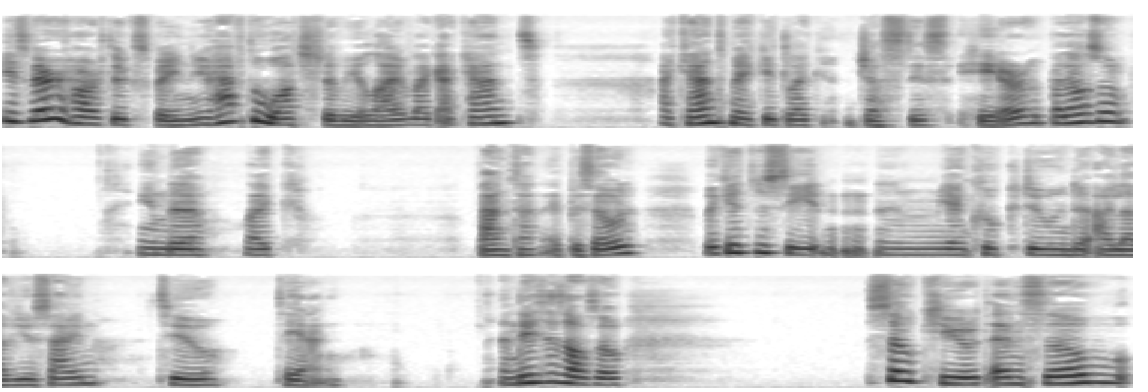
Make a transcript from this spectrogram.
it's very hard to explain. You have to watch the V Live. Like I can't I can't make it like justice here, but also in the like Bangtan episode, we get to see um, Jungkook doing the I love you sign to Taehyung. And this is also so cute and so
